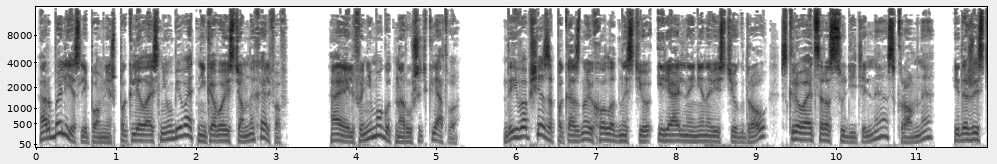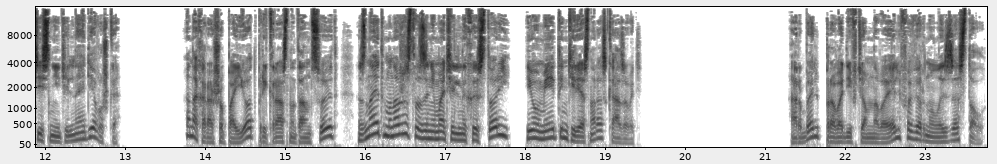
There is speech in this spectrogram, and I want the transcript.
«Арбель, если помнишь, поклялась не убивать никого из темных эльфов, а эльфы не могут нарушить клятву. Да и вообще за показной холодностью и реальной ненавистью к дроу скрывается рассудительная, скромная и даже стеснительная девушка. Она хорошо поет, прекрасно танцует, знает множество занимательных историй и умеет интересно рассказывать. Арбель, проводив темного эльфа, вернулась за стол.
